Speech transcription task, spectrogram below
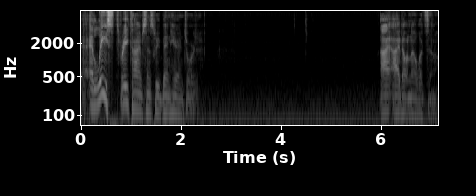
at least three times since we've been here in Georgia. I I don't know what's in them.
